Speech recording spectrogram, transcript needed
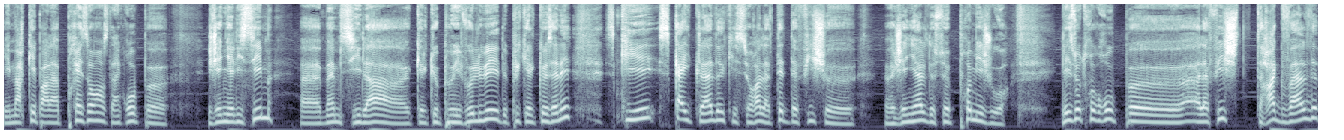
est marquée par la présence d'un groupe euh, génialissime, même s'il a quelque peu évolué depuis quelques années, ce qui est Skyclad, qui sera la tête d'affiche géniale de ce premier jour. Les autres groupes à l'affiche, Dragwald,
